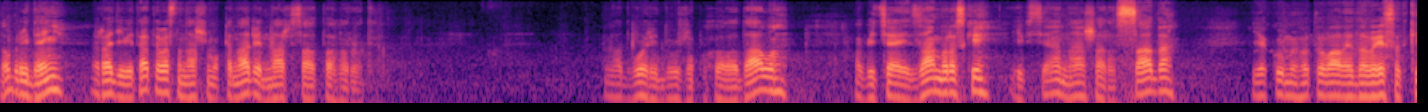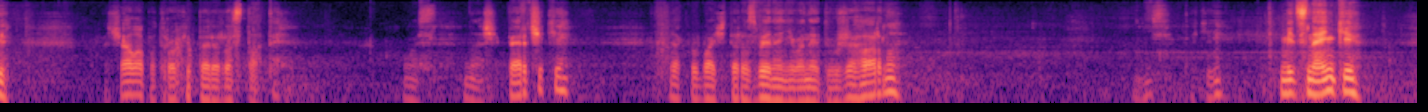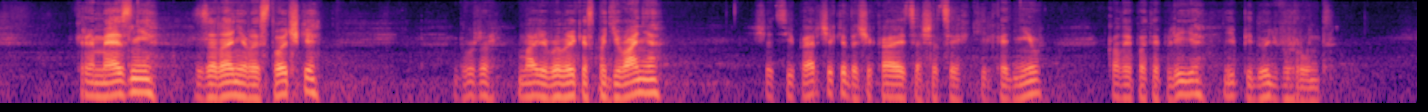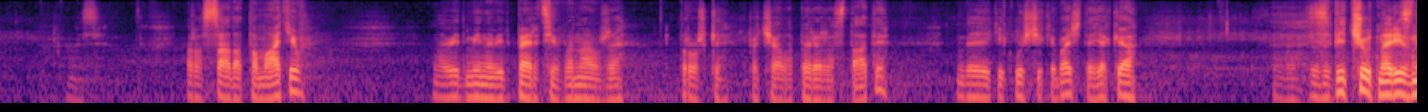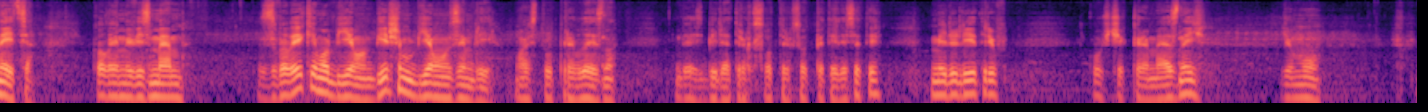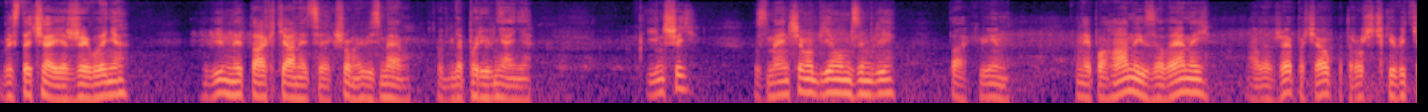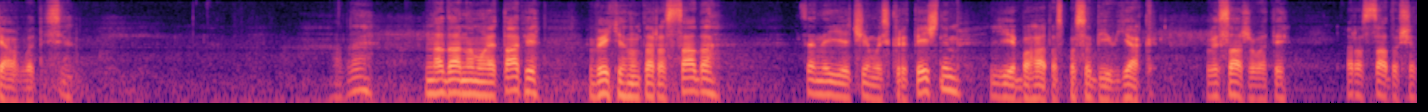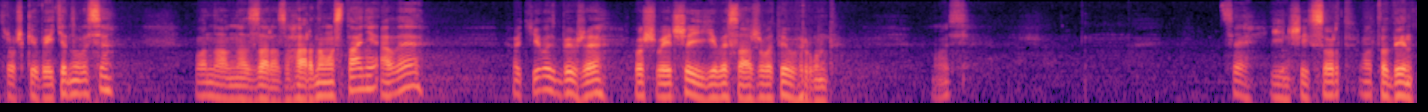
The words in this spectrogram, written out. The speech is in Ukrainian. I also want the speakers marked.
Speaker 1: Добрий день! Раді вітати вас на нашому каналі Наш сад та. На дворі дуже похолодало, обіцяють заморозки і вся наша розсада, яку ми готували до висадки, почала потрохи переростати. Ось наші перчики. Як ви бачите, розвинені вони дуже гарно. Ось такі міцненькі кремезні, зелені листочки. Дуже маю велике сподівання, що ці перчики дочекаються ще цих кілька днів, коли потепліє і підуть в ґрунт. Розсада томатів. На відміну від перців, вона вже трошки почала переростати. Деякі кущики, бачите, яка е, відчутна різниця, коли ми візьмемо з великим об'ємом, більшим об'ємом землі. Ось тут приблизно десь біля 300-350 мл. Кущик кремезний, йому вистачає живлення. Він не так тянеться, якщо ми візьмемо тут для порівняння інший з меншим об'ємом землі. Так, він непоганий, зелений, але вже почав потрошечки витягуватися. Але на даному етапі витягнута розсада це не є чимось критичним. Є багато способів, як висаджувати розсаду, що трошки витягнулася. Вона в нас зараз в гарному стані, але хотілося б вже пошвидше її висаджувати в ґрунт. Ось. Це інший сорт. От один,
